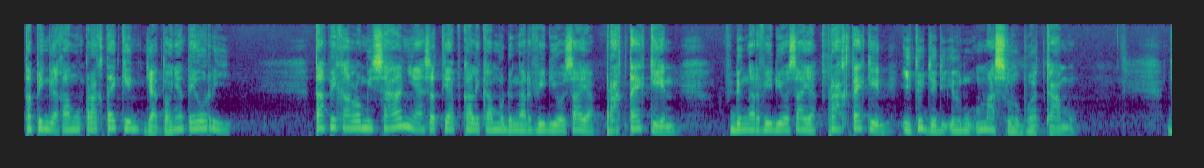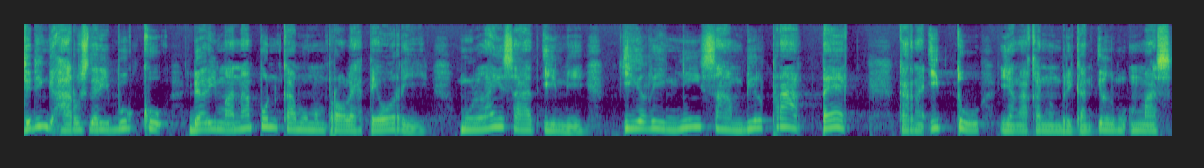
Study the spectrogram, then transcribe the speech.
tapi nggak kamu praktekin, jatuhnya teori. Tapi kalau misalnya setiap kali kamu dengar video saya, praktekin, dengar video saya, praktekin, itu jadi ilmu emas loh buat kamu. Jadi nggak harus dari buku, dari mana pun kamu memperoleh teori, mulai saat ini iringi sambil praktek. Karena itu yang akan memberikan ilmu emas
